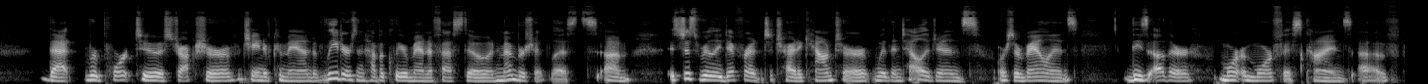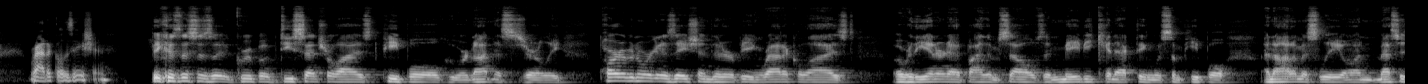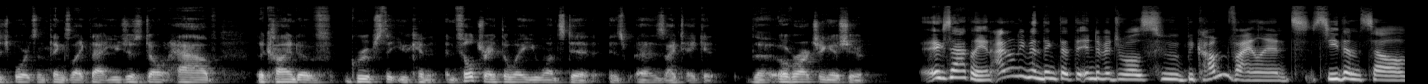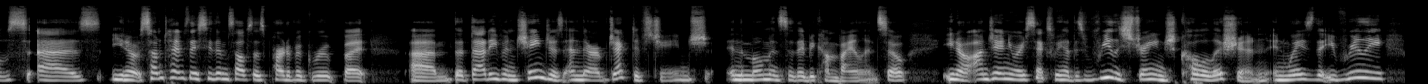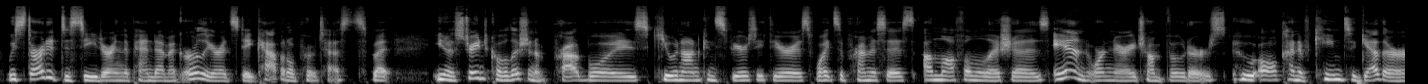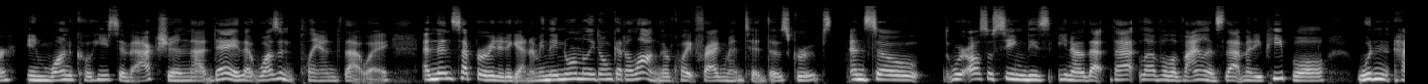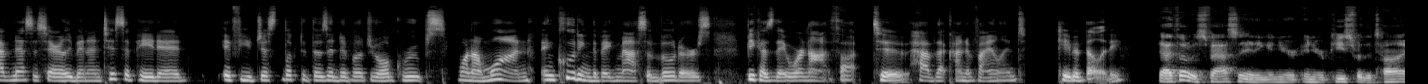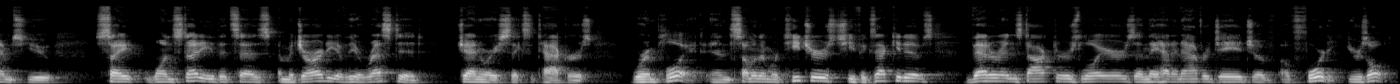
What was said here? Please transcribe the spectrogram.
that report to a structure of chain of command of leaders and have a clear manifesto and membership lists. Um, it's just really different to try to counter with intelligence or surveillance these other more amorphous kinds of radicalization. Because this is a group of decentralized people who are not necessarily part of an organization that are being radicalized over the internet by themselves and maybe connecting with some people anonymously on message boards and things like that. You just don't have the kind of groups that you can infiltrate the way you once did, is, as I take it, the overarching issue. Exactly. And I don't even think that the individuals who become violent see themselves as, you know, sometimes they see themselves as part of a group, but um, that that even changes and their objectives change in the moments that they become violent. So, you know, on January 6th, we had this really strange coalition in ways that you really, we started to see during the pandemic earlier at state capitol protests, but you know, strange coalition of Proud Boys, QAnon conspiracy theorists, white supremacists, unlawful militias, and ordinary Trump voters who all kind of came together in one cohesive action that day that wasn't planned that way and then separated again. I mean, they normally don't get along. They're quite fragmented, those groups. And so we're also seeing these, you know, that that level of violence, that many people wouldn't have necessarily been anticipated if you just looked at those individual groups one on one, including the big mass of voters, because they were not thought to have that kind of violent capability. Yeah, I thought it was fascinating in your in your piece for the Times. You cite one study that says a majority of the arrested January 6 attackers were employed, and some of them were teachers, chief executives, veterans, doctors, lawyers, and they had an average age of, of 40 years old.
